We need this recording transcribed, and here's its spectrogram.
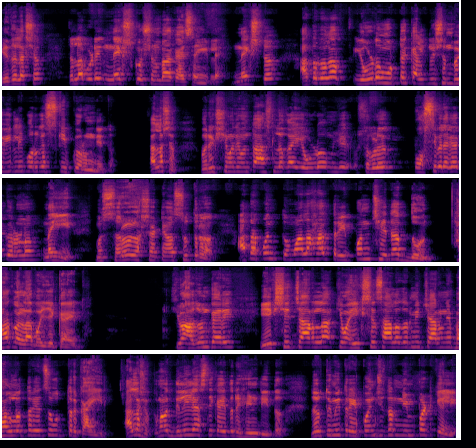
येतं लक्षात? चला पुढे नेक्स्ट क्वेश्चन बघा काय सांगितलंय. नेक्स्ट आता बघा एवढं मोठं कॅल्क्युलेशन बघितली पोरग स्किप करून देतो. आलं लक्षात? परीक्षेमध्ये म्हणता असलं काय एवढं म्हणजे सगळं पॉसिबल आहे काय करणं? नाहीये. मग सरळ लक्षात ठेवा सूत्र. आता पण तुम्हाला हा त्रेपन्न छेदात दोन हा कळला पाहिजे काय तो. किंवा अजून काय रे? एकशे चारला किंवा एकशे सहाला जर मी चारने भागलो तर याचं उत्तर काय येईल? आलं तुम्हाला दिलेली असते काहीतरी हिंट इथं. जर तुम्ही त्रेपन्नची जर निमपट केली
